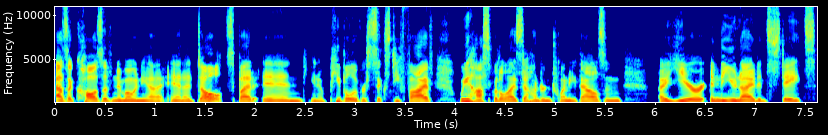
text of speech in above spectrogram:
as a cause of pneumonia in adults but in you know people over 65 we hospitalized 120000 a year in the united states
